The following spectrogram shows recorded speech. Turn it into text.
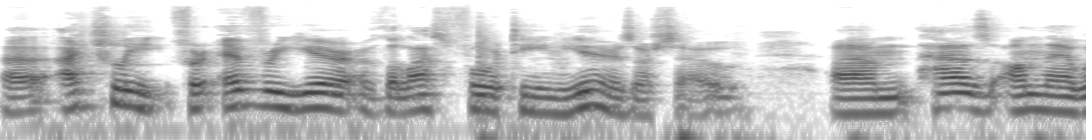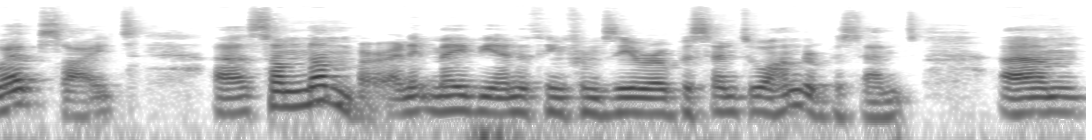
uh, actually, for every year of the last 14 years or so, um, has on their website uh, some number, and it may be anything from 0% to 100%, um,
